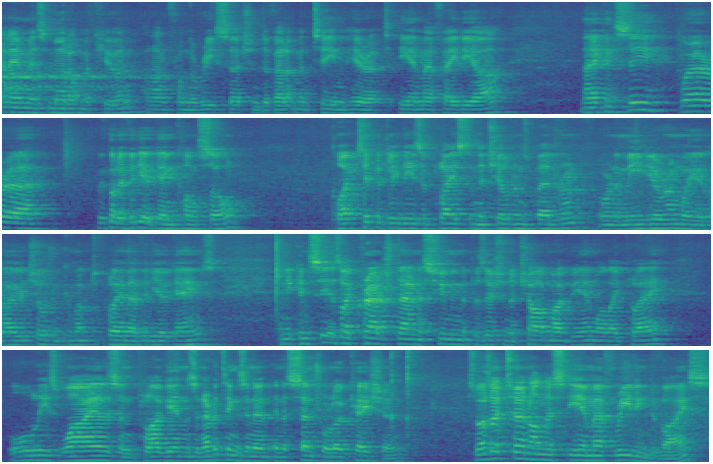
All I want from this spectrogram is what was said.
Murdoch McEwen, and I'm from the research and development team here at EMF ADR. Now you can see where uh, we've got a video game console. Quite typically, these are placed in the children's bedroom or in a media room where you allow your children to come up to play their video games. And you can see as I crouch down, assuming the position a child might be in while they play, all these wires and plugins and everything's in a, in a central location. So as I turn on this EMF reading device,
